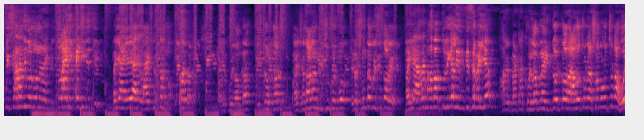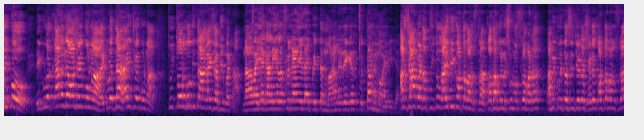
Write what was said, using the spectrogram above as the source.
তুই সারা জীবন মনে রাখবি, তোর আইডি খাই দিতেছি। ভাইয়া, এই লাইভ করতাম না। কইলাম না ইগনোর কর মানুষের নানান কিছু কইবো এটা শুনতে কইছি তোরে। ভাইয়া আরে মা বাপ তুলি গালি দিতেছে ভাইয়া। আরে বেটা কইলাম না ইগনোর কর আলোচনা সমালোচনা হইবো। এগুলো কানে নেওয়া যাইবো না এগুলো দেখাই যাইবো না। তুই তোর গতিতে আগাই যাবি বেটা। না ভাইয়া গালি গালাজ করলে এই লাইভ করতাম না আনে রেগে করতাম না ভাইয়া। আর যা বেটা তুই তো লাইভই করতে পারছ না। কথা বলে শুনছ না বেটা। আমি কইতাছি যেটা সেটা করতে পারছ না।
